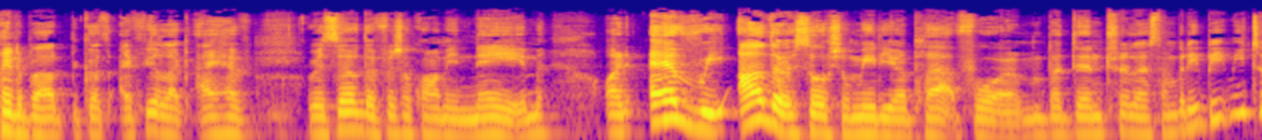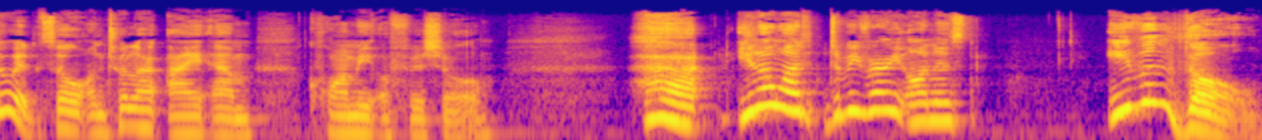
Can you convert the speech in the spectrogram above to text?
annoyed about because I feel like I have reserved the official Kwame name on every other social media platform. But then Triller, somebody beat me to it. So on Triller, I am Kwame official. you know what? To be very honest, even though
